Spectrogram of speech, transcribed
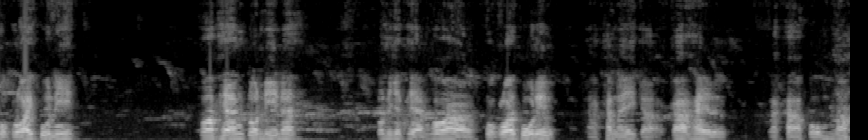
หกร้อยคู่นี้ ก็แพงต้นนี้นะต้นนี้จะแพงเพราะว่าหกร้อยคู่นี้หาข้างไหนกะกล้าให้ราคาผมเนาะ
